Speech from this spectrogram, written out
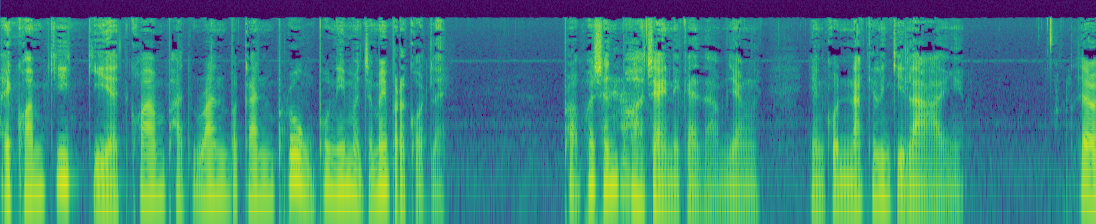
ไอ้ความขี้เกียจความผัดรันประกันพรุ่ง พวกนี้มันจะไม่ปรากฏเลย เพราะเพราะฉันพอใจในการทำอย่างอย่างคนนักเล่นกีฬาอย่างเงี้ยถ้าเรา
